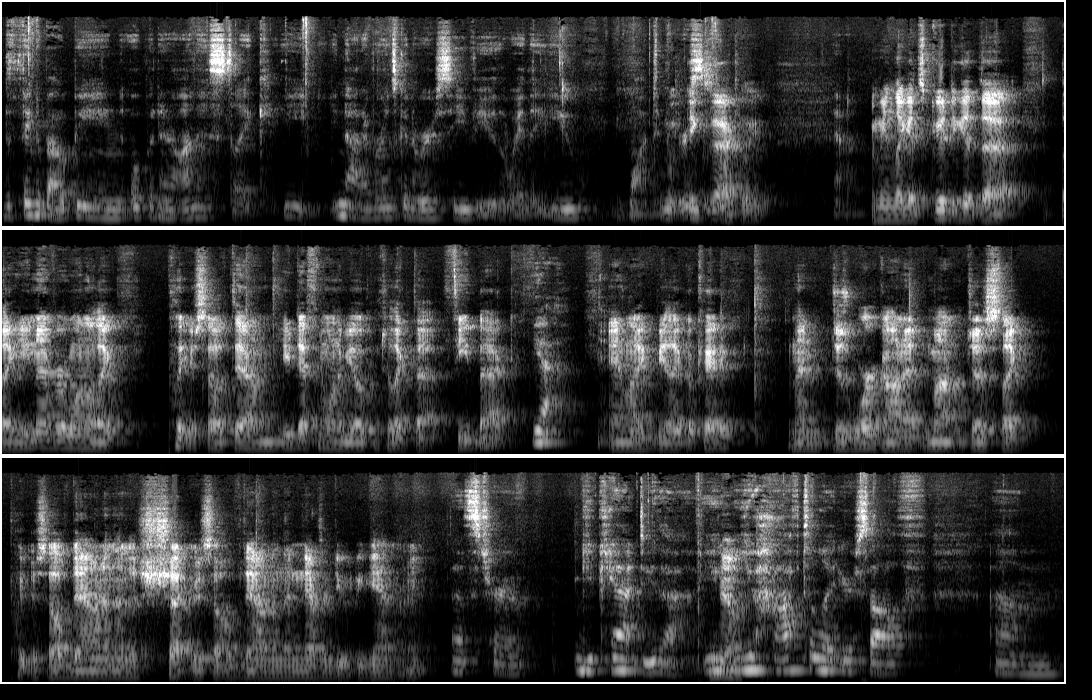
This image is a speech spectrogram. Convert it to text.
The thing about being open and honest, like y not everyone's going to receive you the way that you want to be received. Exactly. Yeah. I mean, like it's good to get that. Like you never want to like put yourself down. You definitely want to be open to like that feedback Yeah. and like be like okay, and then just work on it. Not just like put yourself down and then just shut yourself down and then never do it again. Right? That's true. You can't do that. You, No. you have to let yourself um,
